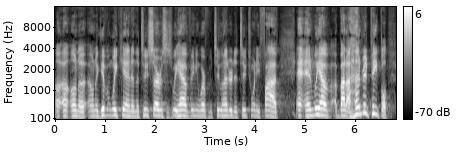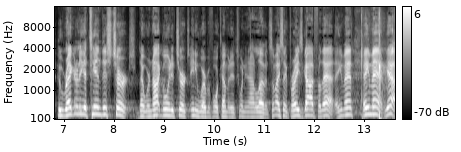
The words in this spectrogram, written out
uh, uh, on, a, on a given weekend in the two services, we have anywhere from 200 to 225. And, and we have about 100 people who regularly attend this church that were not going to church anywhere before coming to 2911. Somebody say, Praise God for that. Amen. Amen. Yeah.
